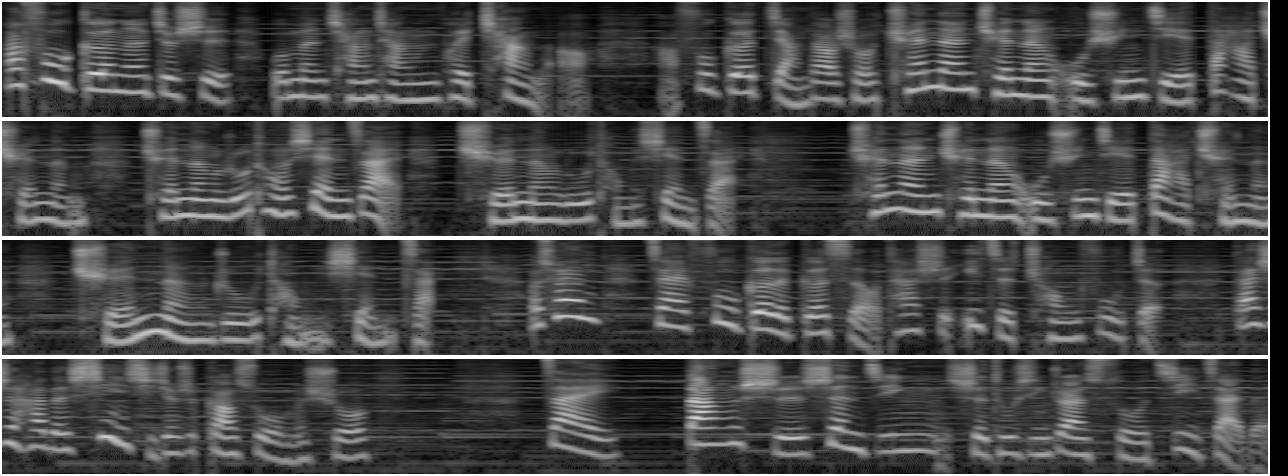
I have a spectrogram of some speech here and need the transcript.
那副歌呢，就是我们常常会唱的哦。啊，副歌讲到说，全能全能五旬节大全能，全能如同现在，全能如同现在，全能全能五旬节大全能，全能如同现在。而虽然在副歌的歌词哦，它是一直重复着，但是它的信息就是告诉我们说，在。当时圣经使徒行传所记载的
